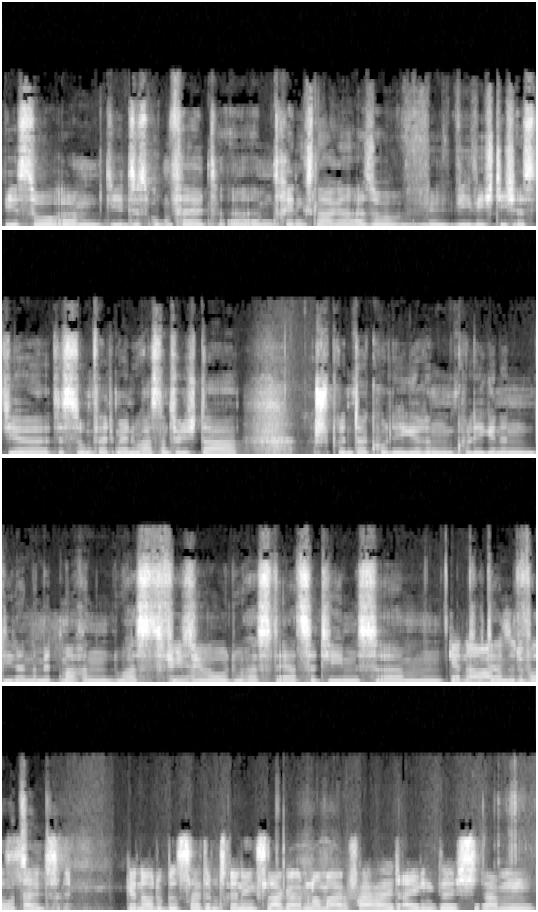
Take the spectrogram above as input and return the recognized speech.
wie ist so ähm, die, das Umfeld äh, im Trainingslager? Also wie, wie, wichtig ist dir das Umfeld? Ich meine, du hast natürlich da Sprinter-Kolleginnen, Kolleginnen, die dann mitmachen. Du hast Physio, ja. du hast Ärzteteams, ähm, genau, die dann also vor Ort halt, sind. Genau, du bist halt im Trainingslager im Normalfall halt eigentlich ähm,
